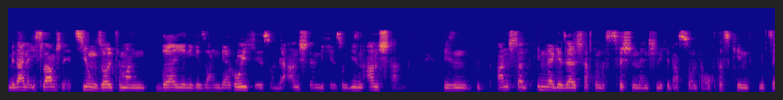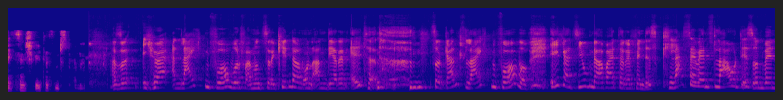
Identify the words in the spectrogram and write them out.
Mit einer islamischen Erziehung sollte man derjenige sein, der ruhig ist und der anständig ist und diesen Anstand diesen Anstand in der Gesellschaft und das Zwischenmenschliche, das sollte auch das Kind mit 16 spätestens kennen. Also ich höre einen leichten Vorwurf an unsere Kinder und an deren Eltern. so ganz leichten Vorwurf. Ich als Jugendarbeiterin finde es klasse, wenn es laut ist und wenn,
